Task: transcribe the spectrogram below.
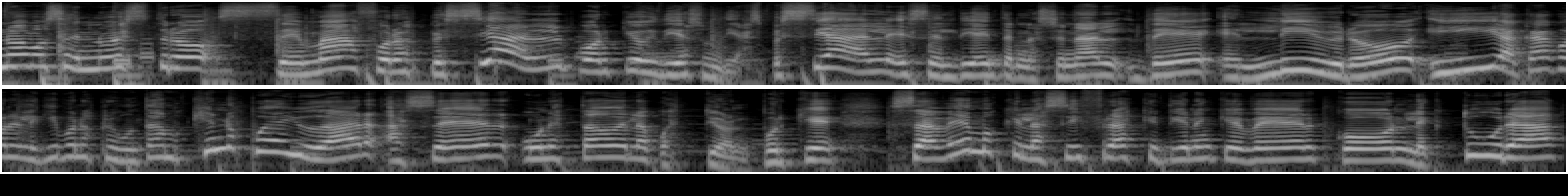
Continuamos en nuestro semáforo especial porque hoy día es un día especial, es el Día Internacional del Libro y acá con el equipo nos preguntamos, ¿quién nos puede ayudar a hacer un estado de la cuestión? Porque sabemos que las cifras que tienen que ver con lectura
